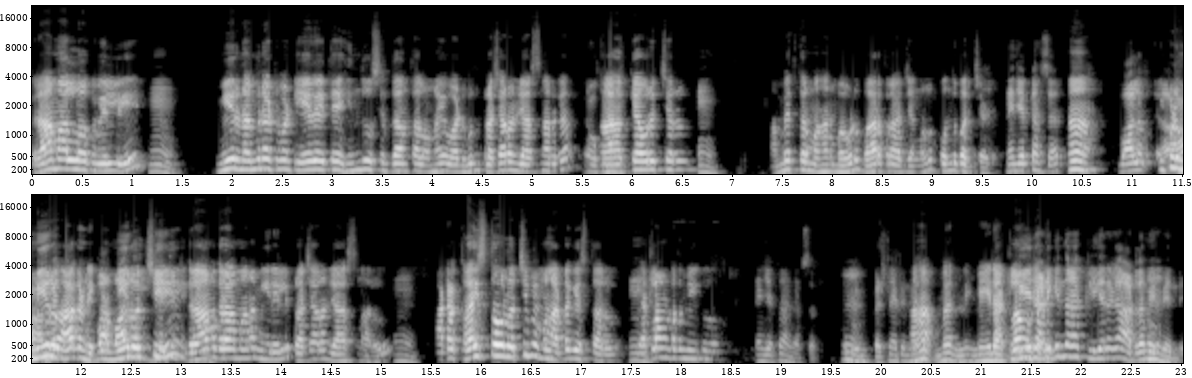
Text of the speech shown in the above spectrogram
గ్రామాల్లోకి వెళ్ళి. మీరు నమ్మినటువంటి ఏదైతే హిందూ సిద్ధాంతాలు ఉన్నాయో వాటి గురించి ప్రచారం చేస్తున్నారుగా? ఆ. హక్కు ఎవరు ఇచ్చారు. అంబేద్కర్ మహానుభావుడు భారత రాజ్యాంగంలో పొందుపరిచాడు. నేను చెప్తాను సార్. వాళ్ళు ఇప్పుడు మీరు ఆగండి. మీరు వచ్చి గ్రామ గ్రామాన మీరు వెళ్ళి ప్రచారం చేస్తున్నారు. అక్కడ క్రైస్తవులు వచ్చి మిమ్మల్ని అడ్డగిస్తారు. ఎట్లా ఉంటది మీకు? నేను చెప్తాను కదా సార్. ప్రశ్న అయిపోయింది? అడిగింది నాకు క్లియర్గా అర్థమైపోయింది.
